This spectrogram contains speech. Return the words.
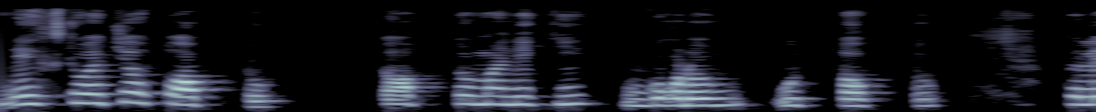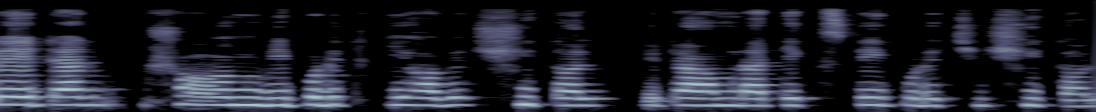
নেক্সট হচ্ছে তপ্ত। তপ্ত মানে কি? গরম, উত্তপ্ত। তাহলে এটার বিপরীত কি হবে? শীতল, যেটা আমরা টেক্সটেই পড়েছি, শীতল।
